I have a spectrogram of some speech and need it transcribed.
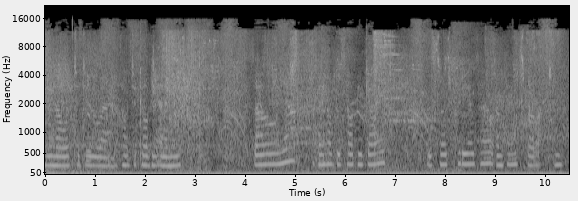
you know what to do and how to kill the enemy. So yeah, I hope this helped you guys. This was pretty as hell and thanks for watching.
